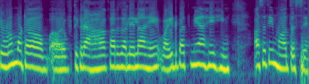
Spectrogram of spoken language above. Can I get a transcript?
केवढं मोठं तिकडे हाहाकार झालेला आहे वाईट बातमी आहे ही असं ती म्हणत असे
